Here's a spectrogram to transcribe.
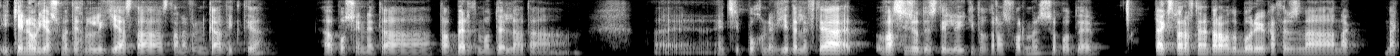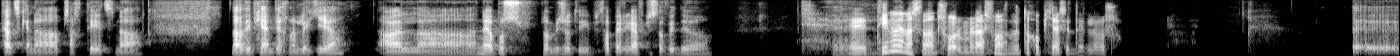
η καινούργια πούμε, τεχνολογία στα, στα νευρονικά δίκτυα, όπως είναι τα, τα BERT μοντέλα, τα, ε, έτσι, που έχουν βγει τελευταία, βασίζονται στη λογική των Transformers, οπότε εντάξει, τώρα αυτά είναι πράγματα που μπορεί ο καθένας να, να, να κάτσει και να ψαχτεί έτσι, να, να δει ποια είναι η τεχνολογία. Αλλά ναι, όπως νομίζω ότι θα περιγράφει και στο βίντεο. Ε, τι είναι ένας Transformer, ας πούμε, αυτό δεν το έχω πιάσει εντελώς. Ε,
